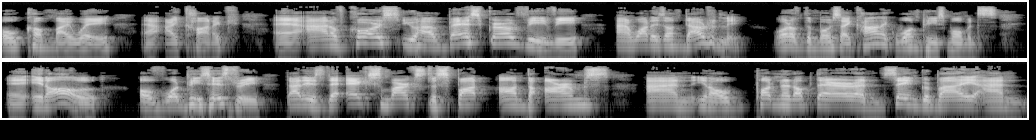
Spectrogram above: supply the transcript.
Oh, come my way. Uh, iconic. Uh, and of course, you have Best Girl Vivi and what is undoubtedly one of the most iconic One Piece moments uh, in all of One Piece history. That is the X marks the spot on the arms and, you know, putting it up there and saying goodbye. And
